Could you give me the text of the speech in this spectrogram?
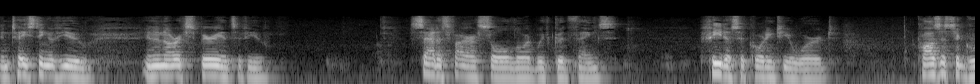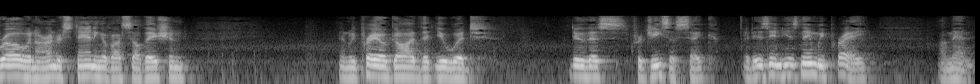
in tasting of you and in our experience of you. Satisfy our soul, Lord, with good things. Feed us according to your word. Cause us to grow in our understanding of our salvation. And we pray, O oh God, that you would do this for Jesus' sake. It is in his name we pray. Amen.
